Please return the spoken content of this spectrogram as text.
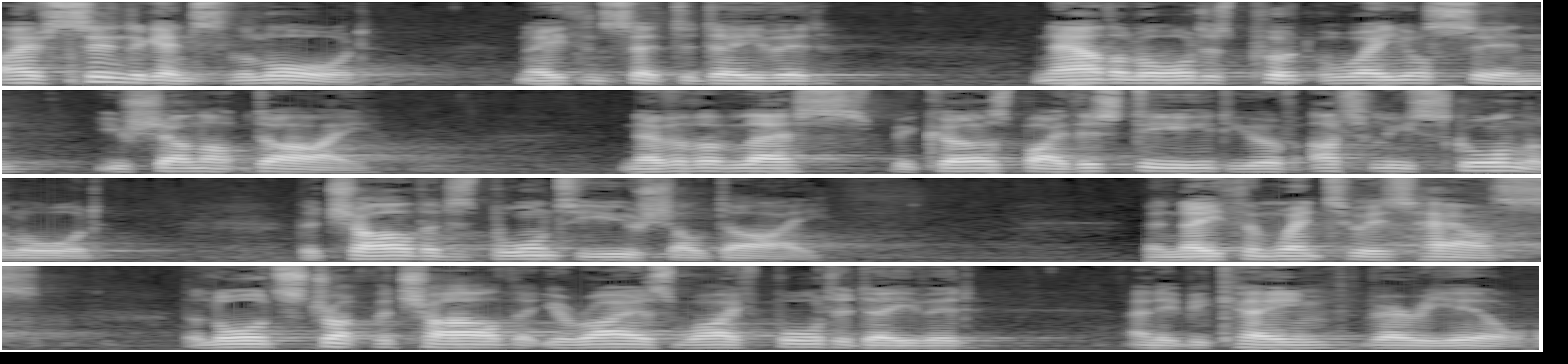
I have sinned against the Lord. Nathan said to David, Now the Lord has put away your sin, you shall not die. Nevertheless, because by this deed you have utterly scorned the Lord, the child that is born to you shall die. Then Nathan went to his house. The Lord struck the child that Uriah's wife bore to David, and it became very ill.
